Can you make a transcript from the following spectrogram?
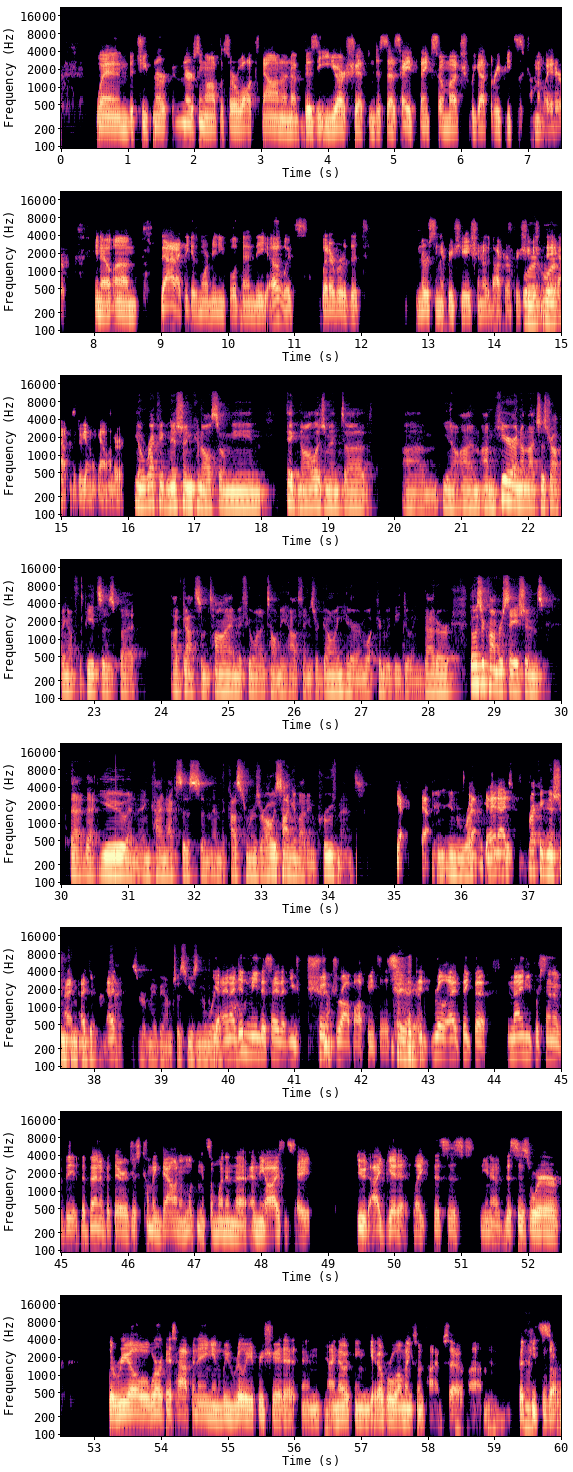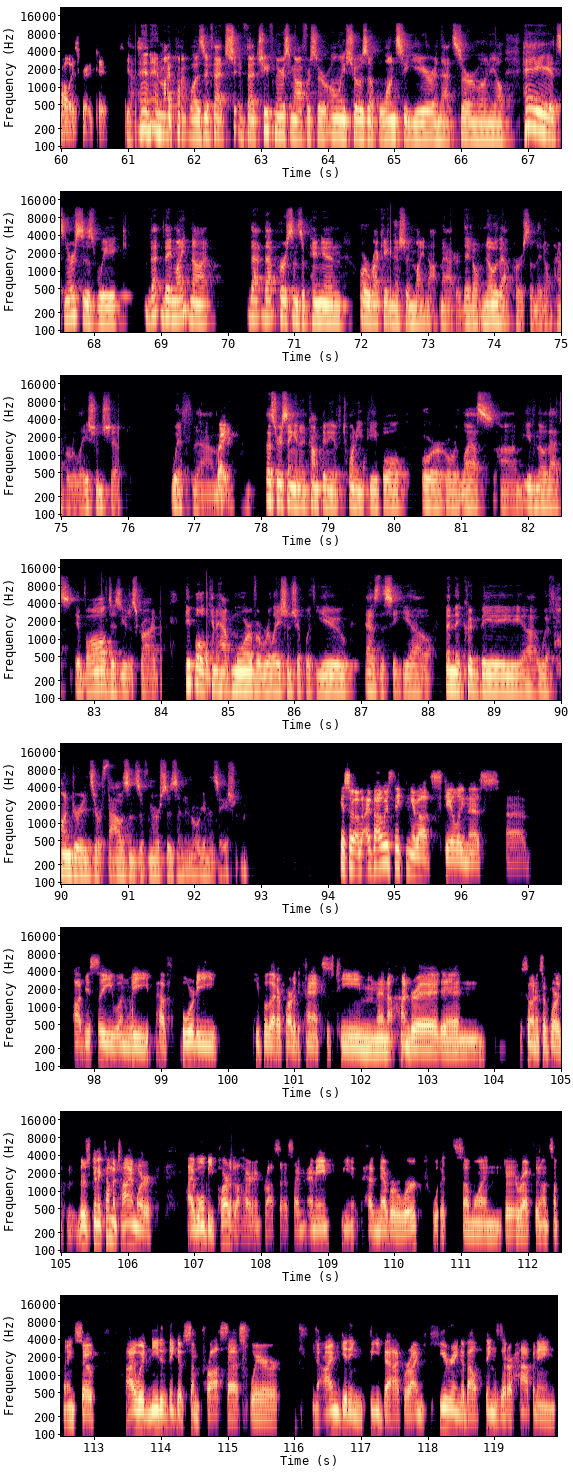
when the chief nur- nursing officer walks down on a busy er shift and just says hey thanks so much. We got three pizzas coming later you know um, that i think is more meaningful than the oh it's whatever the nursing appreciation or the doctor appreciation or, or, day happens to be on the calendar you know recognition can also mean acknowledgement of um, you know i'm i'm here and i'm not just dropping off the pizzas but I've got some time if you want to tell me how things are going here and what could we be doing better. Those are conversations that that you and, and KaiNexus and, and the customers are always talking about improvements yeah. In, in rec- yeah. and I, recognition can I, be different I, things, or maybe I'm just using the word. Yeah, and I didn't mean to say that you should yeah. drop off pizzas. It really, I think that 90 percent of the the benefit there is just coming down and looking at someone in the in the eyes and say, "Dude, I get it. Like this is you know this is where the real work is happening, and we really appreciate it. And I know it can get overwhelming sometimes. So, um, but pizzas are always great too. Yeah, and and my point was if that if that chief nursing officer only shows up once a year in that ceremonial, hey, it's Nurses Week, that they might not that that person's opinion or recognition might not matter. They don't know that person. They don't have a relationship with them. Right. That's what you're saying in a company of 20 people or or less, um, even though that's evolved as you described, people can have more of a relationship with you as the CEO than they could be uh, with hundreds or thousands of nurses in an organization. Yeah, so if I was thinking about scaling this, uh, obviously when we have 40 people that are part of the KaiNexus team and then 100 and so on and so forth, there's going to come a time where I won't be part of the hiring process. I, I may you know, have never worked with someone directly on something. So I would need to think of some process where you know I'm getting feedback or I'm hearing about things that are happening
